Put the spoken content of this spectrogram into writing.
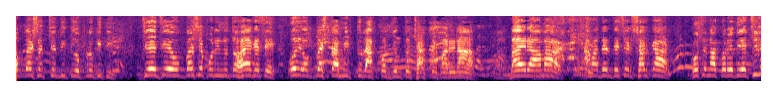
অভ্যাস হচ্ছে দ্বিতীয় প্রকৃতি। যে যে অভ্যাসে পরিণত হয়ে গেছে, ওই অভ্যাসটা মৃত্যুর আগ পর্যন্ত ছাড়তে পারে না। বাইরে আমার, আমাদের দেশের সরকার ঘোষণা করে দিয়েছিল,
